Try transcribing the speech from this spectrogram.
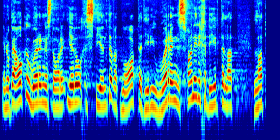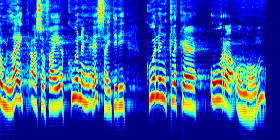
En op elke horing is daar 'n edelgesteente wat maak dat hierdie horings van hierdie gedierte laat laat hom lyk asof hy 'n koning is. Hy het hierdie koninklike aura om hom.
